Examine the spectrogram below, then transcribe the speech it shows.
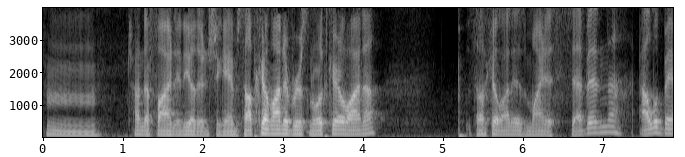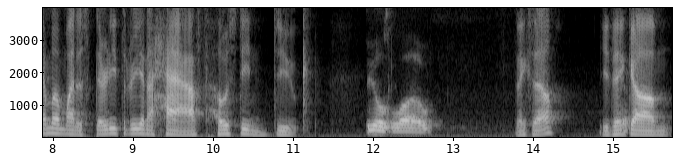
hmm. Trying to find any other interesting games. South Carolina versus North Carolina. South Carolina is minus seven. Alabama minus 33 and a half, hosting Duke. Feels low. Think so? You think um,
